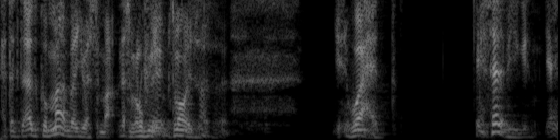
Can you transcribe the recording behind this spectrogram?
حتى أذكر ما بجي اسماء ناس معروفين بس ما أبي- يعني واحد يعني سلفي يعني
